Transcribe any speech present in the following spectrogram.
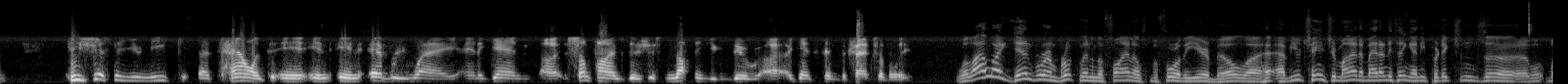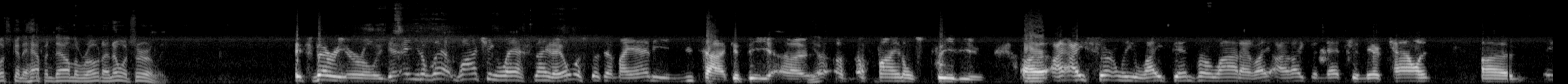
he's just a unique uh, talent in, in, in every way. And again, uh, sometimes there's just nothing you can do uh, against him defensively. Well, I like Denver and Brooklyn in the finals before the year, Bill. Uh, have you changed your mind about anything? Any predictions? Uh, what's going to happen down the road? I know it's early. It's very early. And, you know, watching last night, I almost thought that Miami and Utah could be uh, yep. a, a, finals preview. Uh, I, I certainly like Denver a lot. I like I like the Nets and their talent. Uh,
